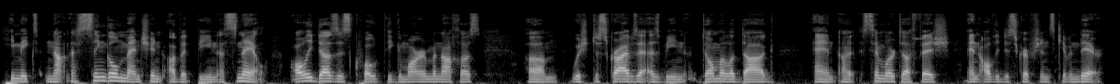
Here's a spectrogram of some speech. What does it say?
he makes not a single mention of it being a snail. All he does is quote the Gemara in Menachos, um, which describes it as being domeladag and uh, similar to a fish, and all the descriptions given there,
